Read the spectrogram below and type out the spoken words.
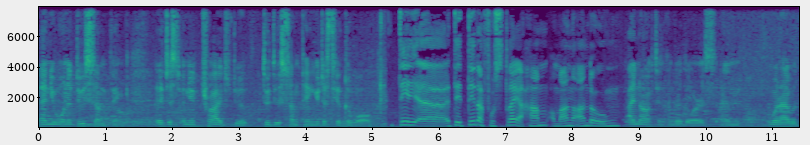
and you want to do something, it just when you try to do, to do something, you just hit the wall. Det er, det er det, der frustrerer ham og mange andre unge. I knocked in 100 doors, and when I would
